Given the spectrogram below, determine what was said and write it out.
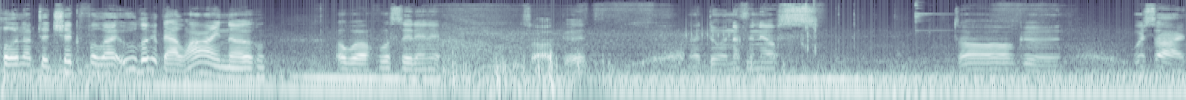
Pulling up to Chick-fil-A. Ooh, look at that line though. Oh well, we'll sit in it. It's all good. Not doing nothing else. It's all good. Which side?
